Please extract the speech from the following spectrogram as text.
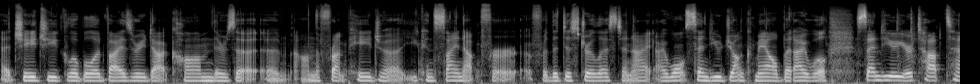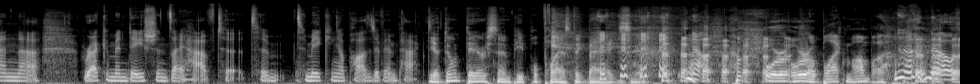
at jgglobaladvisory.com there's a, a on the front page uh, you can sign up for for the distro list. And I, I won't send you junk mail but I will send you your top 10 uh, recommendations I have to, to to making a positive impact. Yeah don't dare send people plastic bags. No. Or, or a black mamba. No.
